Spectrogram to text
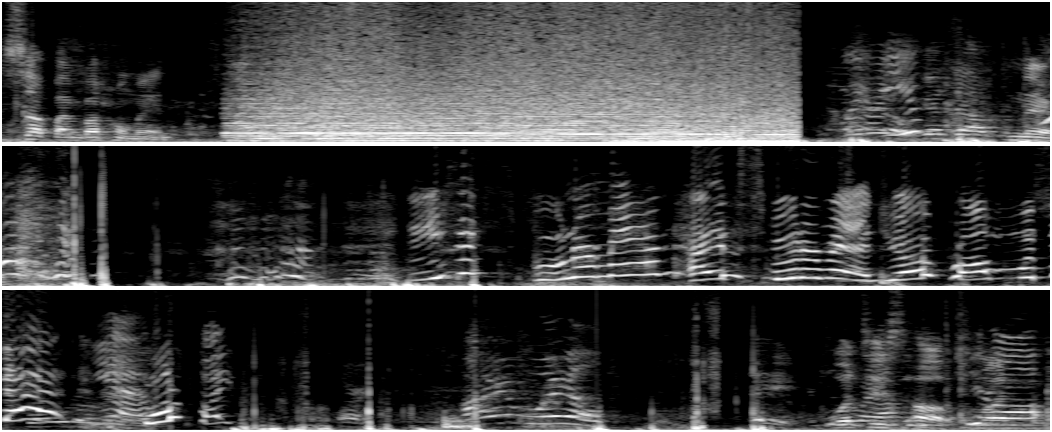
Sup, I'm Butthole Man. Wait, are you? Get down from there. Did you say Spooner Man? I'm Spooner Man. Do you have a problem with that? Yeah. You want to fight? I am Will. Hey, what is up? Get My, off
